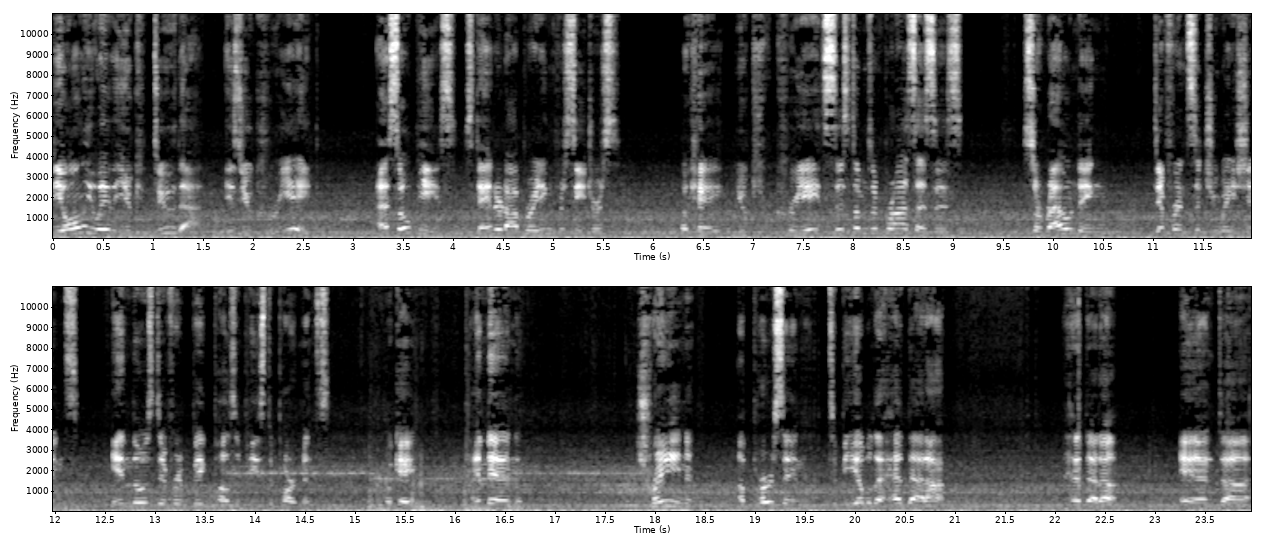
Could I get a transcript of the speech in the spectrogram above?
The only way that you can do that is you create SOPs, standard operating procedures. Okay, you create systems and processes surrounding different situations in those different big puzzle piece departments. Okay, and then train a person to be able to head that up, head that up, and uh,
